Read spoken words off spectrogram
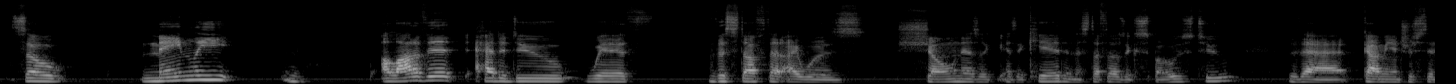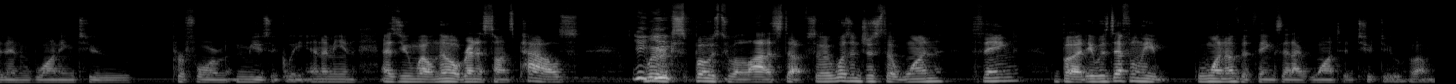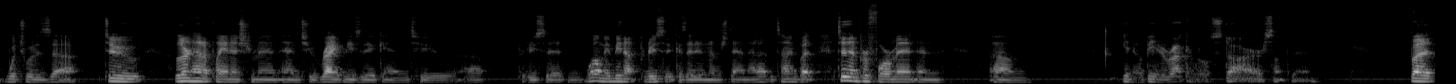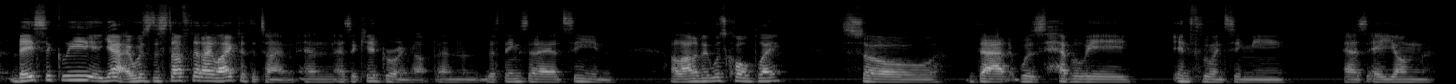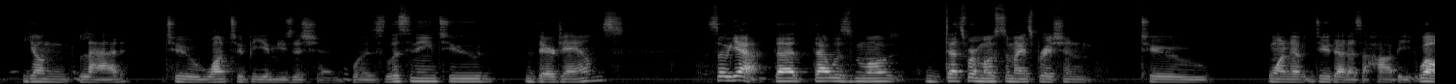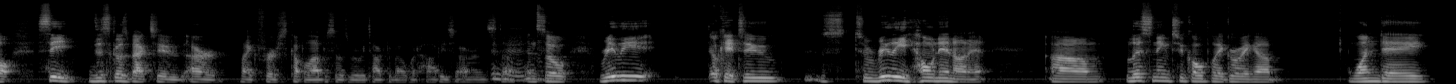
so mainly, a lot of it had to do with the stuff that I was shown as a as a kid and the stuff that I was exposed to that got me interested in wanting to perform musically. And I mean, as you well know, Renaissance Pals, we were exposed to a lot of stuff. So it wasn't just a one thing, but it was definitely one of the things that I wanted to do, um, which was uh, to learn how to play an instrument and to write music and to uh, produce it. And well, maybe not produce it because I didn't understand that at the time, but to then perform it and um, you know be a rock and roll star or something. But basically, yeah, it was the stuff that I liked at the time and as a kid growing up and the things that I had seen. A lot of it was Coldplay. So that was heavily influencing me as a young young lad to want to be a musician was listening to their jams. So yeah, that that was most that's where most of my inspiration to want to do that as a hobby. Well, see, this goes back to our like first couple episodes where we talked about what hobbies are and stuff. Mhm. And so really okay, to to really hone in on it, um, listening to Coldplay growing up, one day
